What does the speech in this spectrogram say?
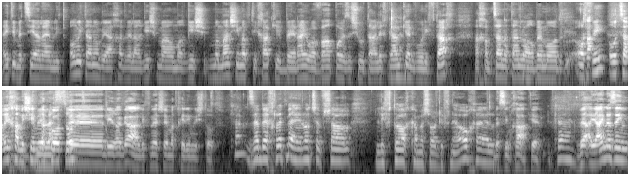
הייתי מציע להם לטעום איתנו ביחד ולהרגיש מה הוא מרגיש ממש עם הפתיחה, כי בעיניי הוא עבר פה איזשהו תהליך כן. גם כן, והוא נפתח. החמצן נתן לו כן. הרבה מאוד אופי. הוא צריך 50 ולעשות... דקות אה, להירגע לפני שהם מתחילים לשתות. כן, זה בהחלט מעיינות שאפשר לפתוח כמה שעות לפני האוכל. בשמחה, כן. כן. והיין הזה עם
